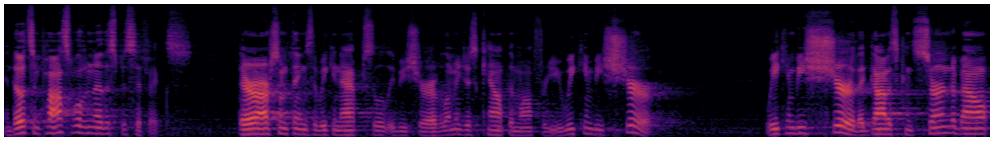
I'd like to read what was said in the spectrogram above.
And though it's impossible to know the specifics, there are some things that we can absolutely be sure of. Let me just count them off for you. We can be sure. We can be sure that God is concerned about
